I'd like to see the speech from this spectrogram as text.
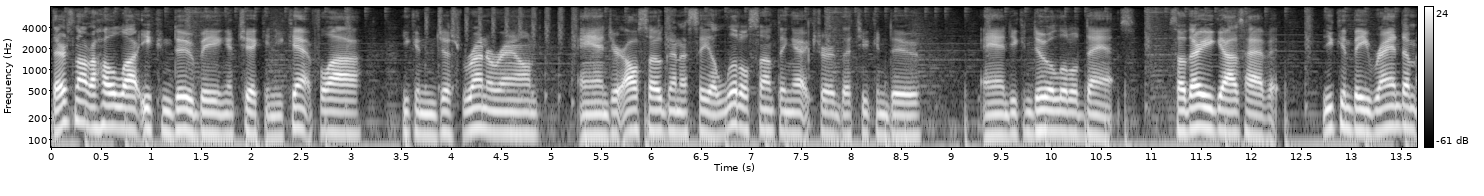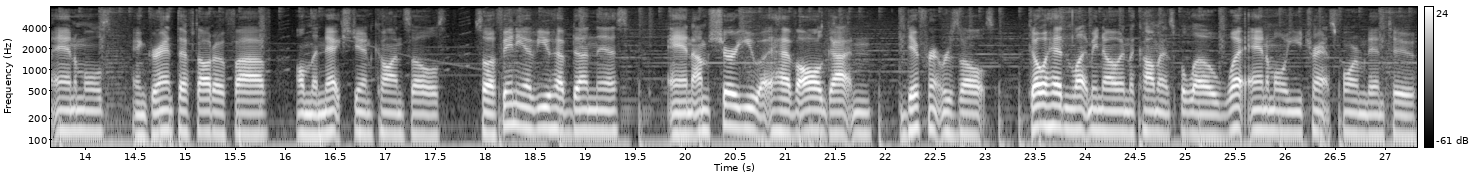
There's not a whole lot you can do being a chicken. You can't fly. You can just run around. And you're also going to see a little something extra that you can do. And you can do a little dance. So there you guys have it. You can be random animals in Grand Theft Auto 5 on the next gen consoles. So if any of you have done this, and I'm sure you have all gotten different results. Go ahead and let me know in the comments below what animal you transformed into.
